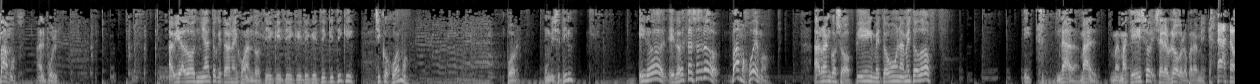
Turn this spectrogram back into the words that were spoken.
Vamos al pool. Había dos ñatos que estaban ahí jugando. Tiki, tiki, tiki, tiki, tiki. Chicos, ¿jugamos? Por un billetín. Y los, y los estos otros, vamos, juguemos. Arranco yo, ping, meto una, meto dos. Y nada, mal. M- Más que eso, ya era un logro para mí. Claro.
